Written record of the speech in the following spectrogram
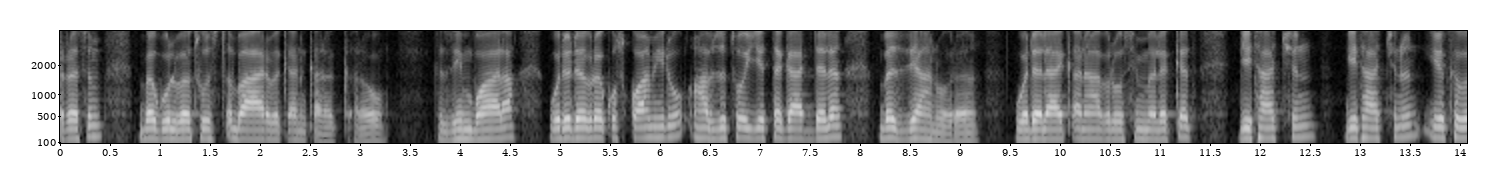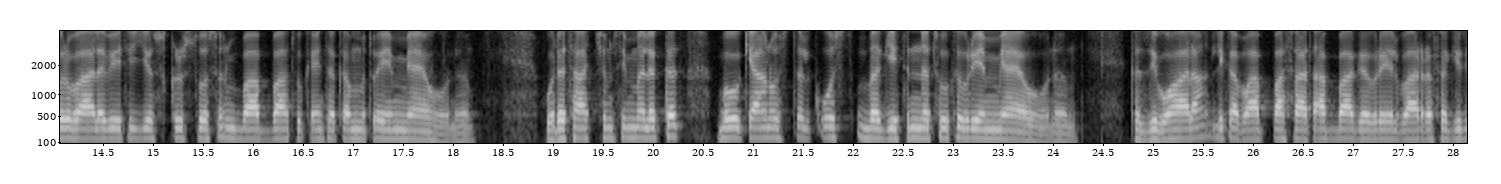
ድረስም በጉልበቱ ውስጥ በአርብ ቀን ቀረቀረው። ከዚህም በኋላ ወደ ደብረ ቁስቋም ሂዶ አብዝቶ እየተጋደለ በዚያ ኖረ። ወደ ላይ ቀና ብሎ ሲመለከት ጌታችን ጌታችንን የክብር ባለቤት ኢየሱስ ክርስቶስን በአባቱ ቀኝ ተቀምጦ የሚያይ ሆነ። ወደ ታችም ሲመለከት በውቅያኖስ ጥልቅ ውስጥ በጌትነቱ ክብር የሚያይ ሆነ። ከዚህ በኋላ ሊቀ ጳጳሳት አባ ገብርኤል ባረፈ ጊዜ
